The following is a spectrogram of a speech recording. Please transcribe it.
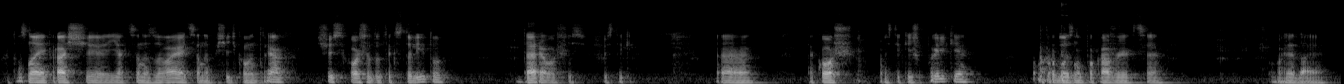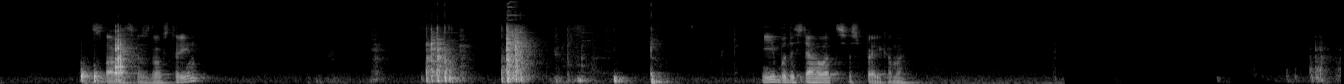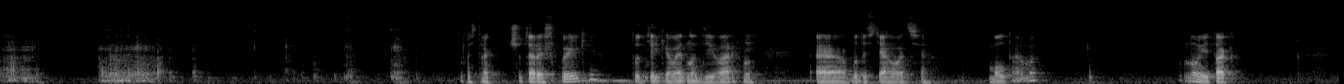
Хто знає краще, як це називається, напишіть в коментарях. Щось схоже до текстоліту, дерево, щось, щось таке. Також ось такі шпильки. Ну, приблизно покажу, як це виглядає. Ставиться з двох сторін. І буде стягуватися шпильками. Ось так, чотири шпильки. Тут тільки видно дві верхні. Е, буде стягуватися болтами. Ну і так,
